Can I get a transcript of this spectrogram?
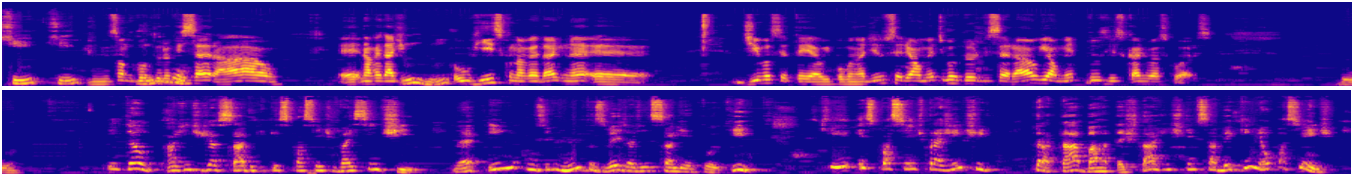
Sim, sim. Diminuição de gordura visceral. É, na verdade, uhum. o risco, na verdade, né, é, de você ter o hipogonadismo seria aumento de gordura visceral e aumento dos riscos cardiovasculares. Boa. Então, a gente já sabe o que esse paciente vai sentir, né? E, inclusive, muitas vezes a gente salientou aqui que esse paciente, para a gente tratar barra testar, a gente tem que saber quem é o paciente.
